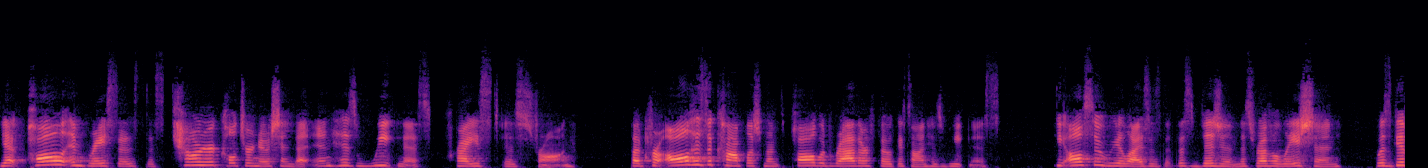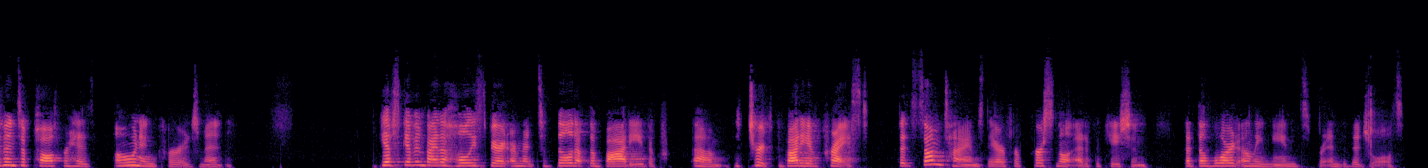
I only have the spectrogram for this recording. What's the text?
Yet Paul embraces this counterculture notion that in his weakness, Christ is strong. But for all his accomplishments, Paul would rather focus on his weakness. He also realizes that this vision, this revelation, was given to Paul for his own encouragement. Gifts given by the Holy Spirit are meant to build up the body, the um, the church, the body of Christ, but sometimes they are for personal edification that the Lord only means for individuals.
